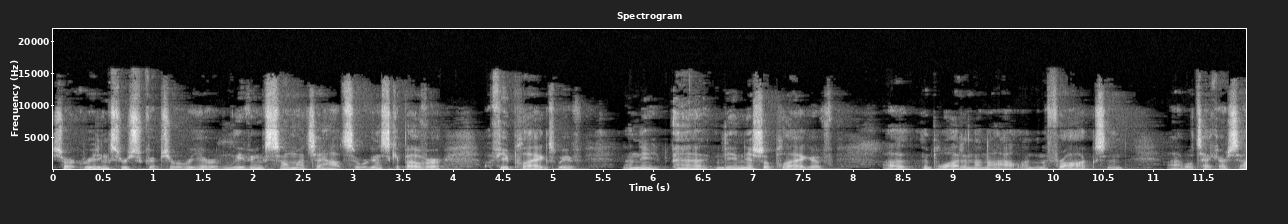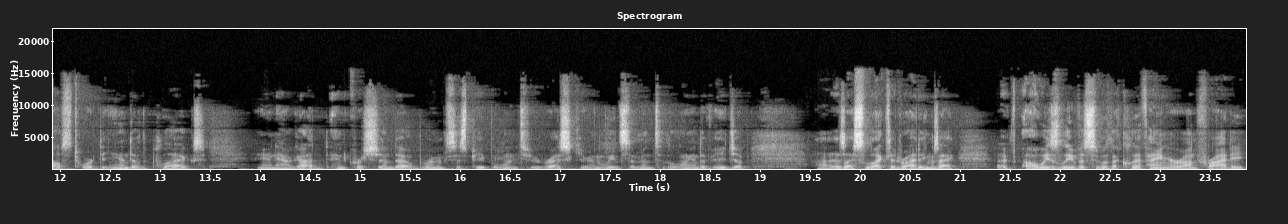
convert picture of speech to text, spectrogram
short readings through Scripture, we are leaving so much out. So we're going to skip over a few plagues. We've done the, uh, the initial plague of uh, the blood in the Nile and the frogs. And uh, we'll take ourselves toward the end of the plagues and how God in crescendo brings his people into rescue and leads them into the land of Egypt. Uh, as I selected writings, I, I, always leave us with a cliffhanger on Friday.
